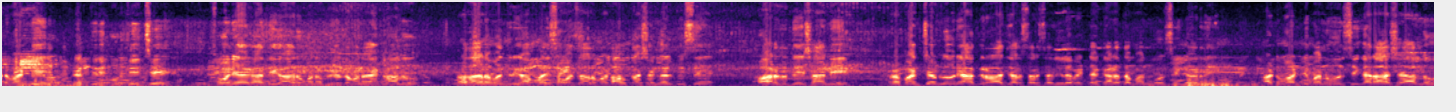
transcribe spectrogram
అటువంటి వ్యక్తిని గుర్తించి సోనియా గాంధీ గారు మన ప్రియతమ నాయకురాలు ప్రధానమంత్రిగా పది సంవత్సరాల పాటు అవకాశం కల్పిస్తే భారతదేశాన్ని ప్రపంచంలోని అగ్రరాజ్యాల సరసన నిలబెట్టిన ఘనత మన్మోహన్ సింగ్ గారిది. అటువంటి మన్మోహన్ సింగ్ గారి ఆశయాలను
